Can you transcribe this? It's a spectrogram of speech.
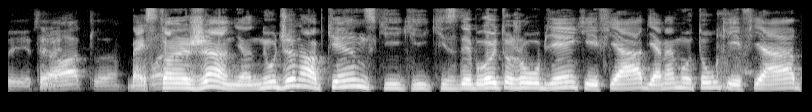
il C'est vrai. hot, là. Ben, c'est Ouais. un jeune. Il y a Nugent Hopkins qui, qui, qui se débrouille toujours bien, qui est fiable. Yamamoto qui est fiable.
